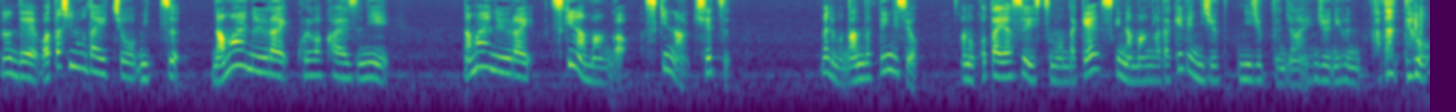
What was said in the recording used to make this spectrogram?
なんで私の第一応3つ。名前の由来これは変えずに名前の由来好きな漫画好きな季節。まあでも何だっていいんですよ。あの答えやすい質問だけ好きな漫画だけで 20, 20分じゃない12分語っても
